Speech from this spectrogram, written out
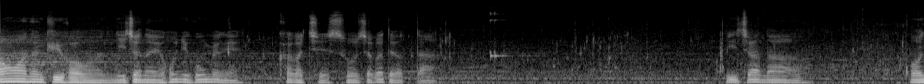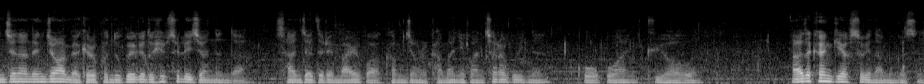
방황하는 귀화원 이자나의 혼이 공명해 가같이 수호자가 되었다. 이자나 언제나 냉정하며 결코 누구에게도 휩쓸리지 않는다. 산자들의 말과 감정을 가만히 관찰하고 있는 고고한 귀화혼. 아득한 기억 속에 남은 것은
